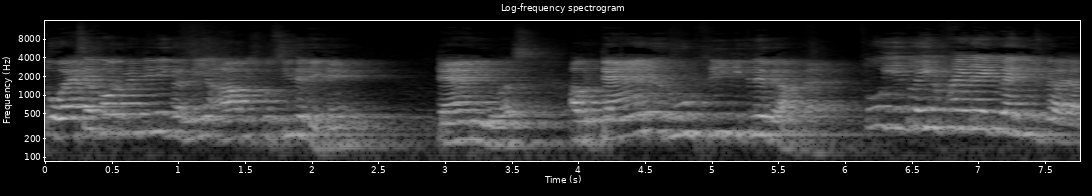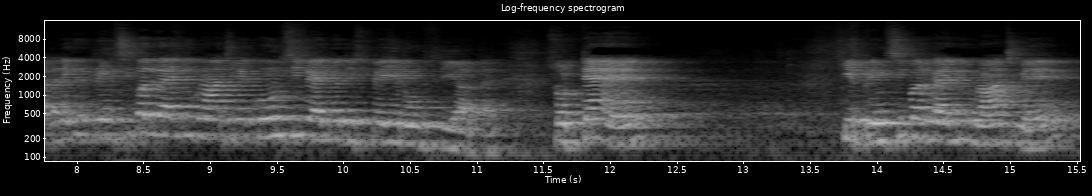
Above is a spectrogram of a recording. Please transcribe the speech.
तो वैसे फॉर्मेलिटी नहीं करनी है आप इसको सीधे लिखें। टेन इनवर्स अब टेन रूट थ्री कितने पे आता है? तो ये तो इनफाइनाइट वैल्यूज़ पे आ जाता है लेकिन प्रिंसिपल वैल्यू ब्रांच में कौन सी वैल्यू जिस पे ये रूट थ्री आता है? सो so, टेन की प्रिंसिपल वैल्यू ब्रांच में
